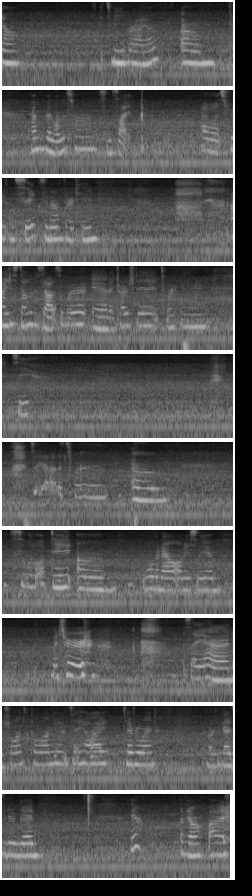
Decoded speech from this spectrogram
Y'all, it's me, Mariah. Um, I haven't been on this one since like I was freaking six and now I'm 13. I just dug this out somewhere and I charged it, it's working. See? So yeah, that's fun. Um, it's a little update. Um, I'm older now, obviously. I'm mature. so yeah, I just wanted to come on here and say hi to everyone. I hope you guys are doing good. Yeah. Love y'all. Bye.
